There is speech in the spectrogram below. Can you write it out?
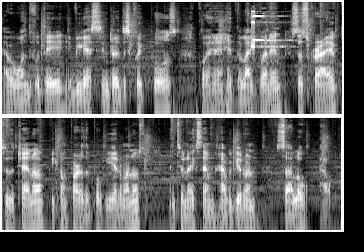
have a wonderful day. If you guys enjoyed this quick pulls, go ahead and hit the like button, subscribe to the channel, become part of the Poke Hermanos. Until next time, have a good one. Salo out.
